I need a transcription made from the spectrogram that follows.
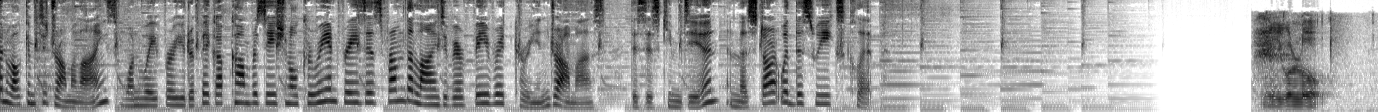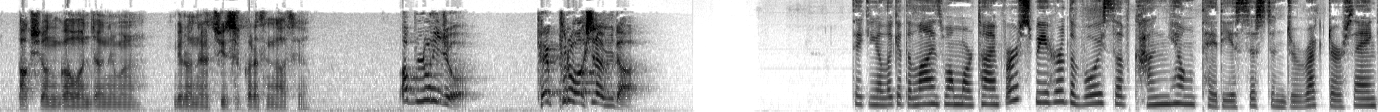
and welcome to Drama Lines, one way for you to pick up conversational Korean phrases from the lines of your favorite Korean dramas. This is Kim Ji-eun, and let's start with this week's clip. 예, 이걸로 박시원과 원장님을 밀어낼 수 있을 거라 생각하세요? 아, 물론이죠. 100% 확신합니다. Taking a look at the lines one more time. First, we heard the voice of Kang Hyung-tae, the assistant director, saying,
